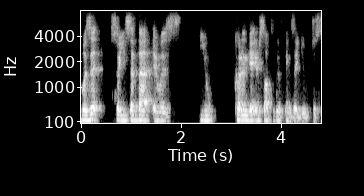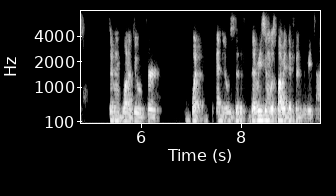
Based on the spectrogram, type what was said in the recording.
was it so you said that it was you couldn't get yourself to do things that you just didn't want to do for what and it was the, the reason was probably different every time.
